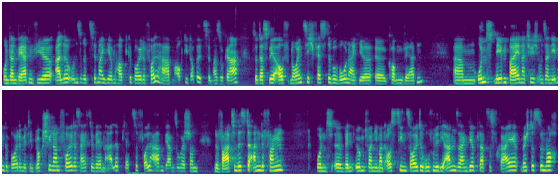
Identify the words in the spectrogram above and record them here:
und dann werden wir alle unsere Zimmer hier im Hauptgebäude voll haben, auch die Doppelzimmer sogar, sodass wir auf 90 feste Bewohner hier äh, kommen werden. Ähm, und nebenbei natürlich unser Nebengebäude mit den Blockschülern voll. Das heißt, wir werden alle Plätze voll haben. Wir haben sogar schon eine Warteliste angefangen. Und äh, wenn irgendwann jemand ausziehen sollte, rufen wir die an, sagen, hier, Platz ist frei, möchtest du noch?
